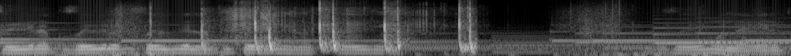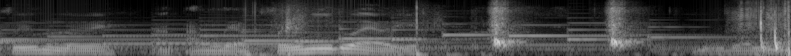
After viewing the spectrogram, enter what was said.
ซื้อแล้วกูซื้อแล้วกูซื้อแล้วกูซื้อไงแล้วกูซื้อไงกูซื้อหมดเลยกูซื้อหมดเลยตังเหลือซื้อนี่ด้วยเอาดิบูเบอร์รี่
